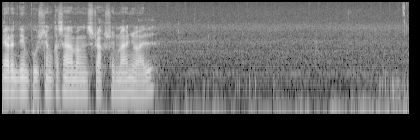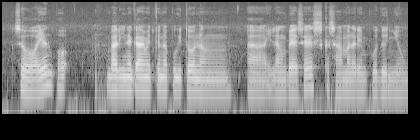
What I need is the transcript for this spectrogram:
Meron din po siyang kasamang instruction manual. So, ayan po. Bali, nagamit ko na po ito ng uh, ilang beses. Kasama na rin po dun yung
